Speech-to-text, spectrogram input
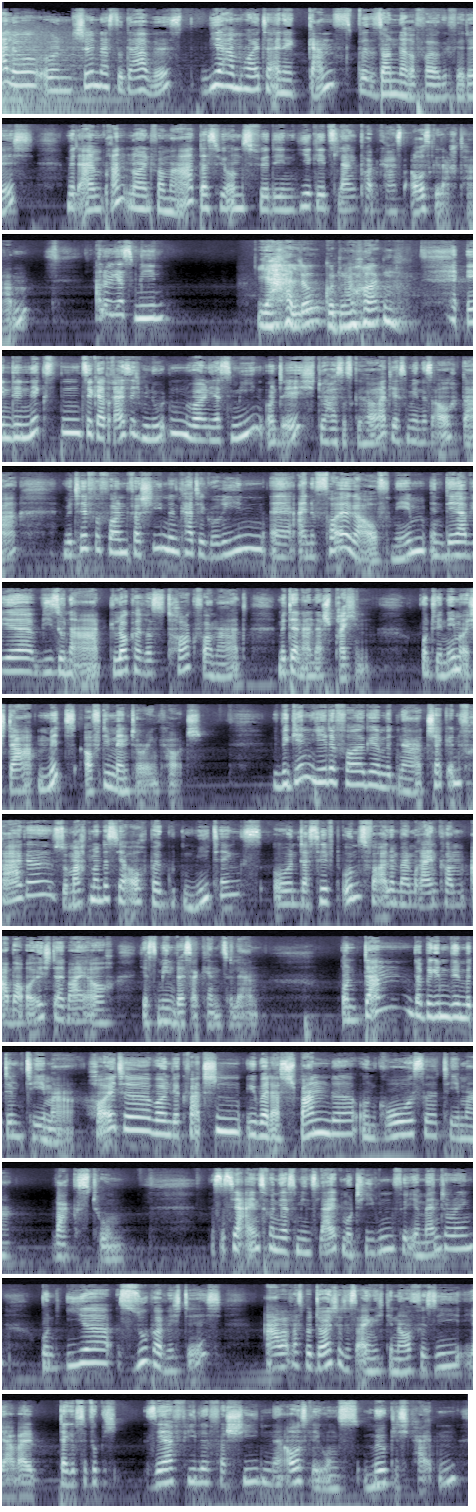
Hallo und schön, dass du da bist. Wir haben heute eine ganz besondere Folge für dich mit einem brandneuen Format, das wir uns für den Hier geht's lang Podcast ausgedacht haben. Hallo Jasmin. Ja, hallo, guten Morgen. In den nächsten circa 30 Minuten wollen Jasmin und ich, du hast es gehört, Jasmin ist auch da, mit Hilfe von verschiedenen Kategorien äh, eine Folge aufnehmen, in der wir wie so eine Art lockeres Talkformat miteinander sprechen. Und wir nehmen euch da mit auf die Mentoring Couch. Wir beginnen jede Folge mit einer Check-in-Frage. So macht man das ja auch bei guten Meetings. Und das hilft uns vor allem beim Reinkommen, aber euch dabei auch, Jasmin besser kennenzulernen. Und dann, da beginnen wir mit dem Thema. Heute wollen wir quatschen über das spannende und große Thema Wachstum. Das ist ja eins von Jasmins Leitmotiven für ihr Mentoring und ihr super wichtig. Aber was bedeutet das eigentlich genau für sie? Ja, weil da gibt es ja wirklich sehr viele verschiedene Auslegungsmöglichkeiten,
